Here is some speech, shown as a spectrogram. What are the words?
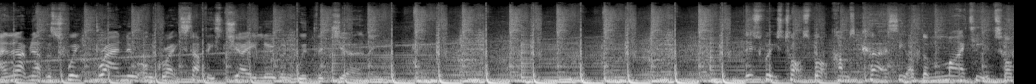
And then opening up the week, brand new on great stuff, it's Jay Lumen with The Journey. This week's top spot comes courtesy of the mighty Tom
